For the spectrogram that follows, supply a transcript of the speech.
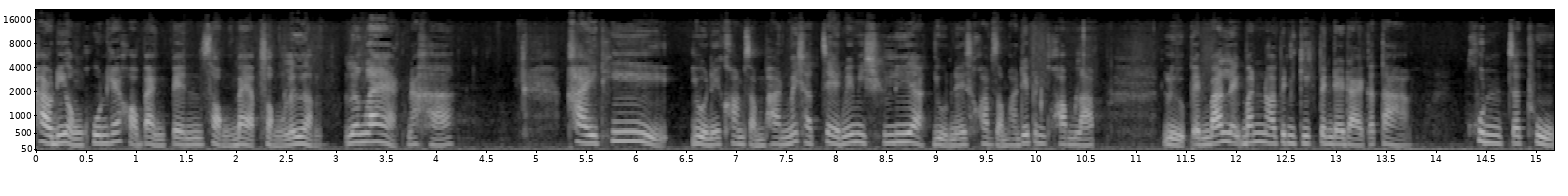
ข่าวดีของคุณแค่ขอแบ่งเป็น 2 แบบ 2 เรื่อง เรื่องแรกนะคะ ใครที่อยู่ในความสัมพันธ์ไม่ชัดเจนไม่มีชื่อเรียก อยู่ในความสัมพันธ์ที่เป็นความลับ หรือเป็นบ้านเล็กบ้านน้อยเป็นกิ๊กเป็นใด ๆ ก็ตาม คุณจะถูก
